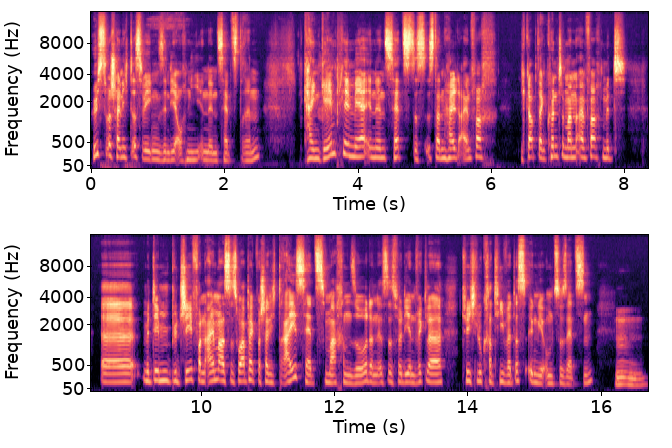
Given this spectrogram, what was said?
Höchstwahrscheinlich deswegen sind die auch nie in den Sets drin. Kein Gameplay mehr in den Sets, das ist dann halt einfach, ich glaube, dann könnte man einfach mit äh, mit dem Budget von einem Accessoire-Pack wahrscheinlich drei Sets machen, so, dann ist es für die Entwickler natürlich lukrativer, das irgendwie umzusetzen. Hm,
